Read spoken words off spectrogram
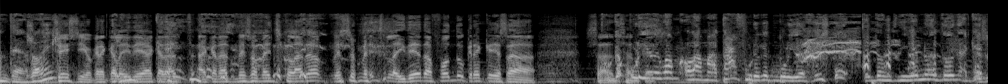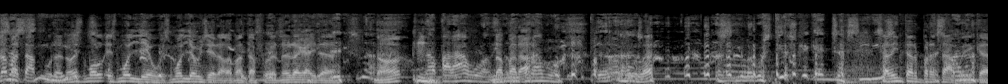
entès, oi? Sí, sí, jo crec que la idea ha quedat, ha quedat més o menys clara, més o menys la idea de fondo crec que ja s'ha... El que volia dir, la, la metàfora que et volia fer és que, doncs, diguem-ne, tot, És una metàfora, no? És molt, és molt lleu, és molt lleugera la metàfora, no era gaire... No? Una paràbola, Una digue, una paràbola. paràbola. O sigui, la qüestió és que aquests assiris... S'ha d'interpretar, fan- que,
